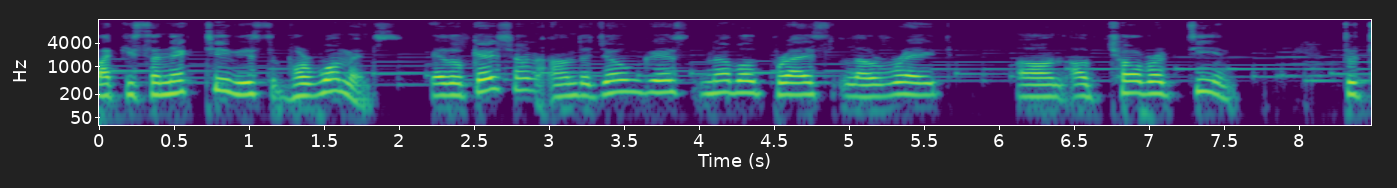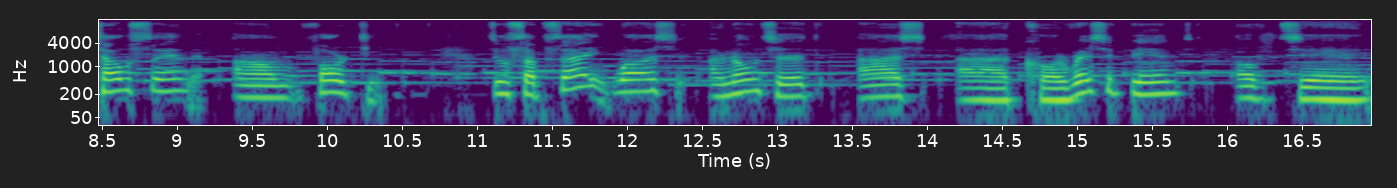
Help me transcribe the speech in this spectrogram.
Pakistani activist for women's education and the youngest Nobel Prize laureate on October 10, 2014. Yousafzai was announced as a co-recipient of the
